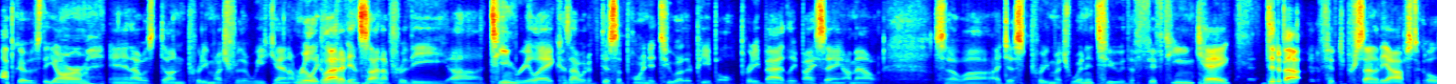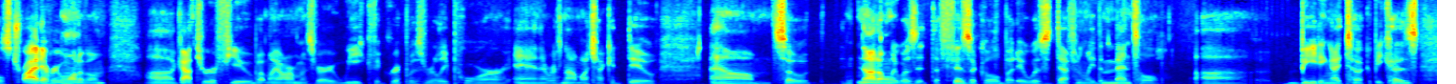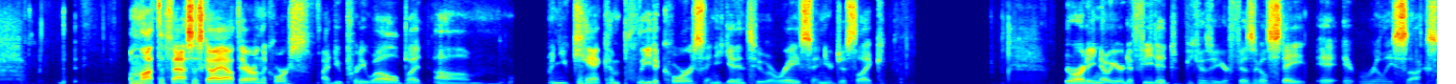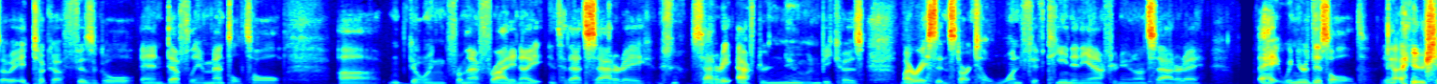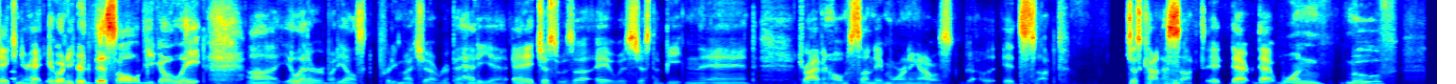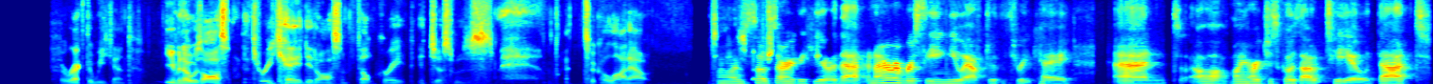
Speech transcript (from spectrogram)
up goes the arm. And I was done pretty much for the weekend. I'm really glad I didn't sign up for the uh, team relay because I would have disappointed two other people pretty badly by saying I'm out. So uh, I just pretty much went into the 15K, did about 50% of the obstacles, tried every one of them, uh, got through a few, but my arm was very weak. The grip was really poor, and there was not much I could do. Um, so not only was it the physical, but it was definitely the mental uh, beating I took because I'm not the fastest guy out there on the course. I do pretty well, but um, when you can't complete a course and you get into a race and you're just like, you already know you're defeated because of your physical state, it, it really sucks. So it took a physical and definitely a mental toll uh, going from that Friday night into that Saturday Saturday afternoon because my race didn't start until 1.15 in the afternoon on Saturday. Hey, when you're this old, you know, you're shaking your head. When you're this old, you go late. Uh, you let everybody else pretty much uh, rip ahead of you, and it just was a it was just a beating. And driving home Sunday morning, I was uh, it sucked just kind of sucked. It that that one move wrecked the weekend. Even though it was awesome, the 3K did awesome, felt great. It just was man, it took a lot out. Oh, I'm so sorry to hear that. And I remember seeing you after the 3K, and oh, my heart just goes out to you. That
